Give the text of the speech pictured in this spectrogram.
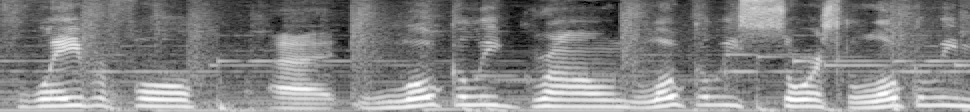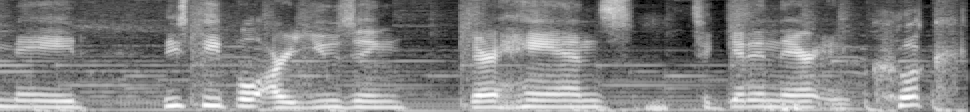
flavorful, uh, locally grown, locally sourced, locally made. These people are using their hands to get in there and cook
